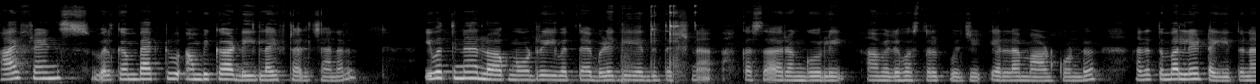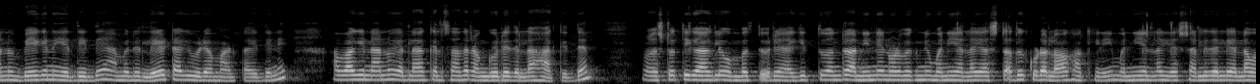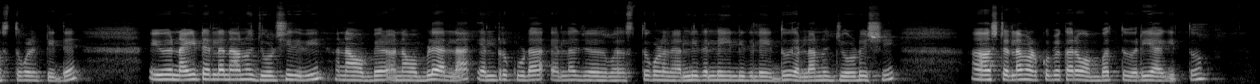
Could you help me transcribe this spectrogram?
Hi friends welcome back to Ambika day lifestyle channel ಇವತ್ತಿನ log ನೋಡ್ರಿ, ಇವತ್ತು ಬೆಳಗ್ಗೆ ಎದ್ದ ತಕ್ಷಣ ಕಸ, ರಂಗೋಲಿ, ಆಮೇಲೆ ಹೊಸ್ತಲ್ ಪೂಜೆ ಎಲ್ಲ ಮಾಡಿಕೊಂಡು, ಅಂದರೆ ತುಂಬ ಲೇಟ್ ಆಗಿತ್ತು. ನಾನು ಬೇಗನೆ ಎದ್ದಿದ್ದೆ, ಆಮೇಲೆ ಲೇಟಾಗಿ ವಿಡಿಯೋ ಮಾಡ್ತಾ ಇದ್ದೀನಿ. ಅವಾಗ ನಾನು ಎಲ್ಲ ಕೆಲಸ ಅಂದರೆ ರಂಗೋಲಿದೆಲ್ಲ ಹಾಕಿದ್ದೆ. ಅಷ್ಟೊತ್ತಿಗಾಗಲೇ ಒಂಬತ್ತುವರೆ ಆಗಿತ್ತು. ಅಂದರೆ ನಿನ್ನೆ ನೋಡ್ಬೇಕು ನೀವು ಮನೆಯೆಲ್ಲ ಎಷ್ಟು, ಅದು ಕೂಡ ಲಾಗ್ ಹಾಕೀನಿ. ಮನೆಯೆಲ್ಲ ಎಷ್ಟು, ಅಲ್ಲಿದಲ್ಲಿ ಎಲ್ಲ ವಸ್ತುಗಳು ಇಟ್ಟಿದ್ದೆ ಇವು ನೈಟ್ ಎಲ್ಲ ನಾನು ಜೋಡಿಸಿದ್ದೀವಿ ನಾವು ನಾವೊಬ್ಬಳೇ ಅಲ್ಲ ಎಲ್ಲರೂ ಕೂಡ ಎಲ್ಲ ಜ, ವಸ್ತುಗಳನ್ನು ಅಲ್ಲಿದಲ್ಲೇ, ಇಲ್ಲಿದಲ್ಲೇ ಇದ್ದು ಎಲ್ಲನೂ ಜೋಡಿಸಿ ಅಷ್ಟೆಲ್ಲ ಮಾಡ್ಕೋಬೇಕಾದ್ರೆ ಒಂಬತ್ತುವರೆ ಆಗಿತ್ತು.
